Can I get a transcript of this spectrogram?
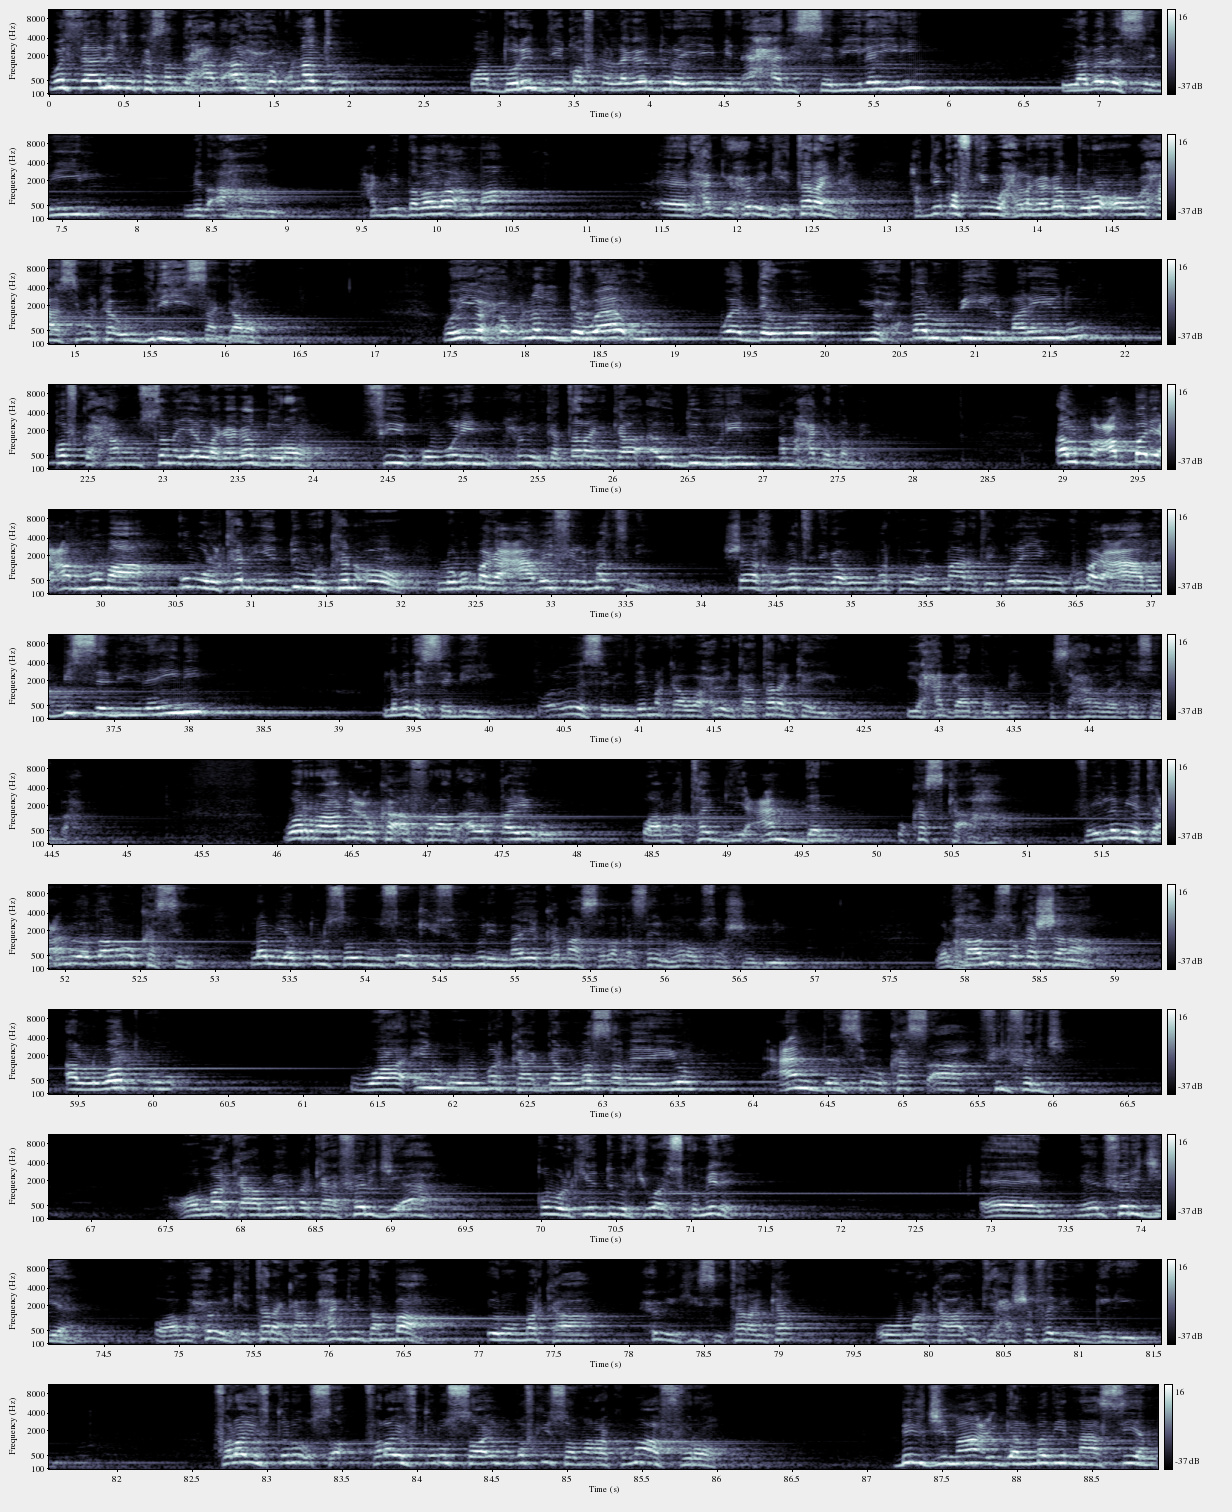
والثالث كصدحات الحقنة ودردي قفك لغا دريي من أحد السبيلين labada sabiil mid ahaan. Xaggii dabada ama xaggii xubinkii taranka. Haddii qofkii wax lagaga duro oo waxaasi markaa uu gudihiisa galo. Wahiya xuqnadu dawaaun waa dawo yuxqanu bihi lmariidu qofka xanuunsanaya lagaga duro fii qubulin xubinka taranka aw duburin ama xagga dambe. Almucabari canhumaa qubulkan iyo duburkan oo lagu magacaabay fi lmatni sheekhu matniga uu markuu maaragtay qorayay uu ku magacaabay bisabiilayni labada sabiil. Oo labada sabiil dee markaa waa xubinka taranka iyo iyo xaggaa dambe ee ay ka soo baxo waraabicu ka afraad alqayu waa matagii camdan ukaska ahaa. Fain lam yatacamad haddaan kasin lam yabtul sawmu soonkiisu buri maayo kamaa sabaqa saynu hore u soo sheegnay. Waalkhaamisu ka shanaad alwad'u waa in uu markaa galmo sameeyo camdan si u kas ah fi lfarji oo markaa meel markaa farji ah qubulkii duburkii waa isku mide. Meel farjiya oo ama xubinkii taranka ama xaggii dambaa inuu markaa xubinkiisii taranka uu markaa intii xashafadii uu geliyo. Falaa yuftiru saaimu qofkii soomanaa kuma afuro. Biljimaaci galmadii naasiyan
